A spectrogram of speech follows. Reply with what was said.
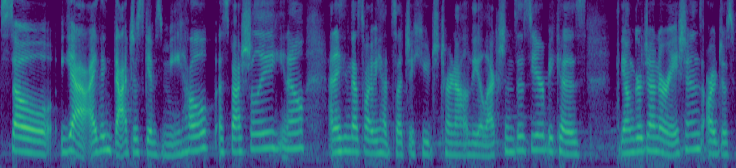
so yeah, I think that just gives me hope, especially, you know, and I think that's why we had such a huge turnout in the elections this year because younger generations are just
